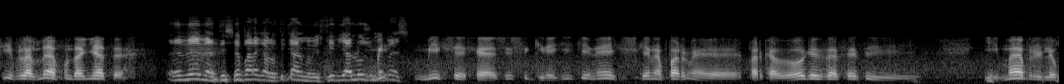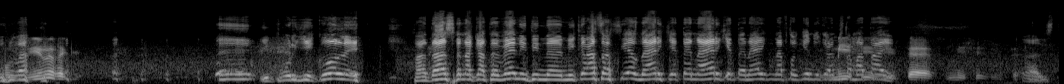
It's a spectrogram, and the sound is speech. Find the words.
Τι βλαβνά έχουν τα νιάτα. Ε, βέβαια, τι σε παρακαλώ, τι κάνουμε εμείς, φίδια λούζουμε, Μη, πες. μη ξεχάσεις την Κυριακή και να έχεις και ένα παρ, ε, παρκαδό και θα θέτει η μαύρη λεμουζίνα. θα... Υπουργικό λέει. Φαντάζεσαι να κατεβαίνει την ε, μικρά Ασία να έρχεται, να έρχεται, να έρχεται ένα αυτοκίνητο και να μην μη σταματάει. συζητάς, μη συζητάς. Μάλιστα.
